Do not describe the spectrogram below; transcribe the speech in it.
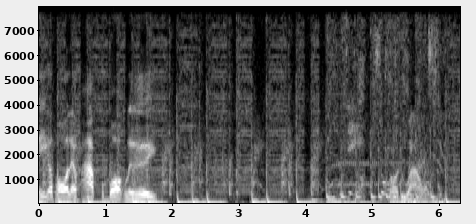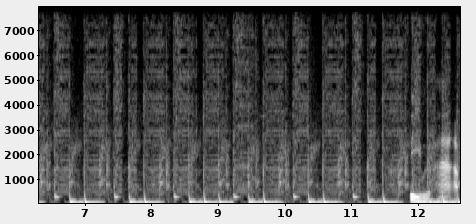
นี้ก็พอแล้วครับ ผมบอกเลย ก็ดูเอาสี่หมื่นห้าครับ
